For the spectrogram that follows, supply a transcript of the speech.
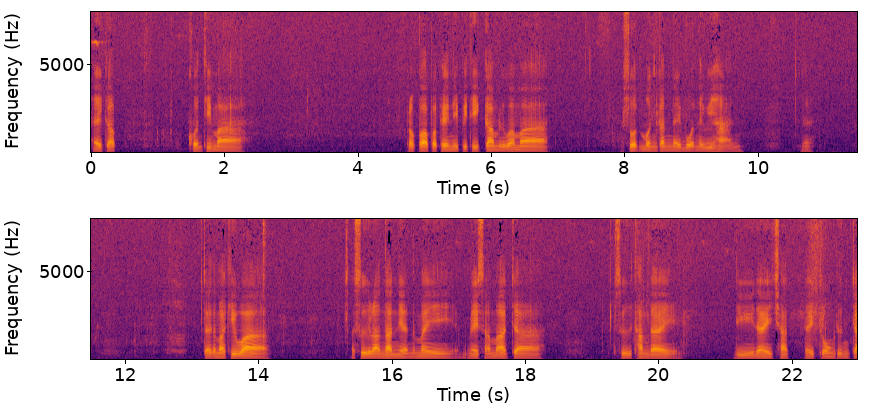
ให้กับคนที่มา ประกอบประเพณีพิธีกรรม หรือว่ามาสวดมนต์กันในโบสถ์ในวิหารนะแต่ตมาคิดว่า สื่อเหล่านั้นเนี่ยไม่ไม่สามารถจะสื่อทำได้ดีได้ชัดได้ตรงถึงใจ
